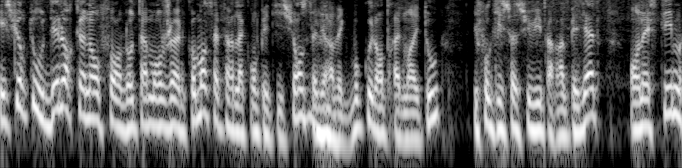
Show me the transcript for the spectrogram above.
et surtout, dès lors qu'un enfant, notamment jeune, commence à faire de la compétition, c'est-à-dire mmh. avec beaucoup d'entraînement et tout, il faut qu'il soit suivi par un pédiatre. On estime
